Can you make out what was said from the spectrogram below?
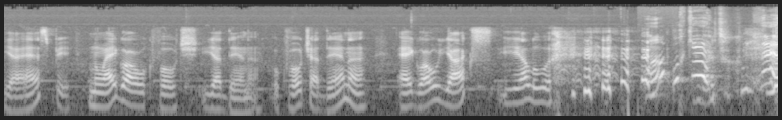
e a Esp não é igual o Kvolt e a Dena. O Kvolt e a Dena é igual o Yax e a Lua. Hã? Por quê? É,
